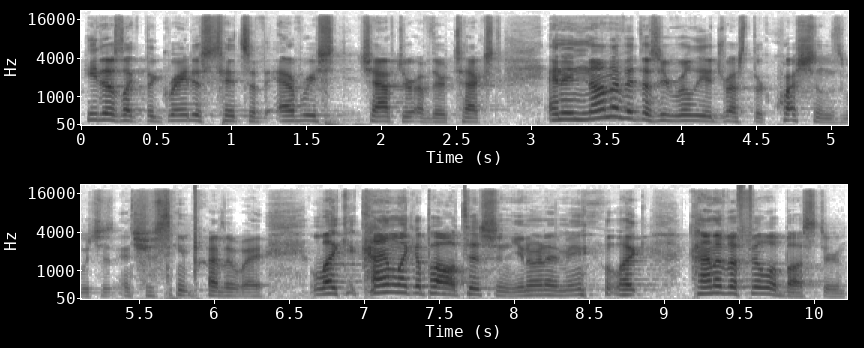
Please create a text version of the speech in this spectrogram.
he does like the greatest hits of every chapter of their text. And in none of it does he really address their questions, which is interesting, by the way. Like, kind of like a politician, you know what I mean? like, kind of a filibuster.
